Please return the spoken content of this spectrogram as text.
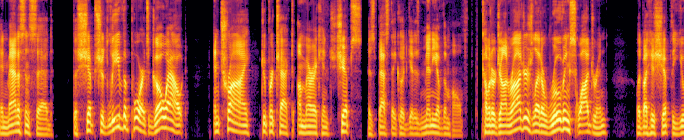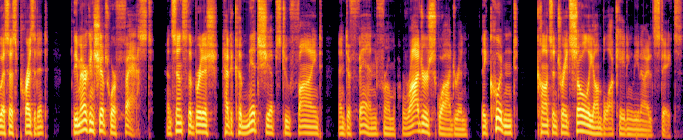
and Madison said the ship should leave the ports, go out, and try to protect American ships as best they could, get as many of them home. Commodore John Rodgers led a roving squadron led by his ship, the USS President. The American ships were fast, and since the British had to commit ships to find and defend from Rodgers' squadron, they couldn't concentrate solely on blockading the United States.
